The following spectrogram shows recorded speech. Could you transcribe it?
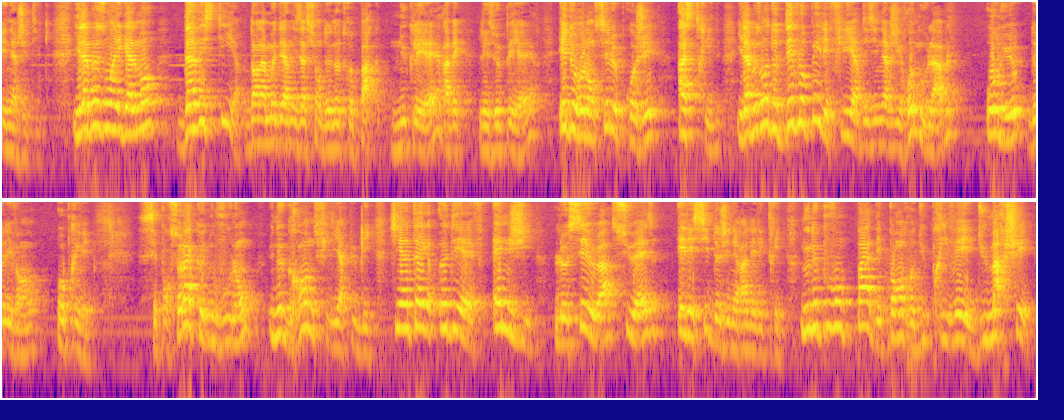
énergétique. Il a besoin également d'investir dans la modernisation de notre parc nucléaire avec les EPR et de relancer le projet Astrid. Il a besoin de développer les filières des énergies renouvelables au lieu de les vendre au privé. C'est pour cela que nous voulons une grande filière publique qui intègre EDF, Engie, le CEA, Suez et les sites de General Electric. Nous ne pouvons pas dépendre du privé, du marché.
